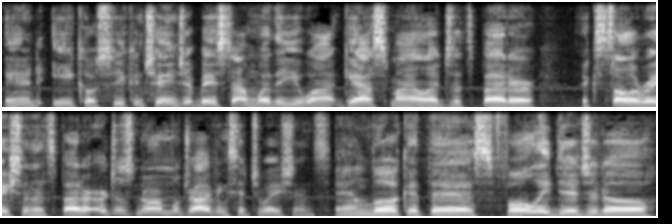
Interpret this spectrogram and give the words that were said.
and eco. So you can change it based on whether you want gas mileage that's better, acceleration that's better, or just normal driving situations. And look at this, fully digital,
